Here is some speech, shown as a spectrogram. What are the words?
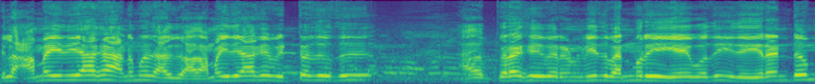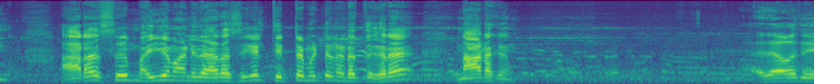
இல்லை அமைதியாக அனுமதி அது அமைதியாக விட்டது இது. அது பிறகு இவர்கள் மீது வன்முறையை ஏவுவது இது இரண்டும் அரசு மைய மாநில அரசுகள் திட்டமிட்டு நடத்துகிற நாடகம். அதாவது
